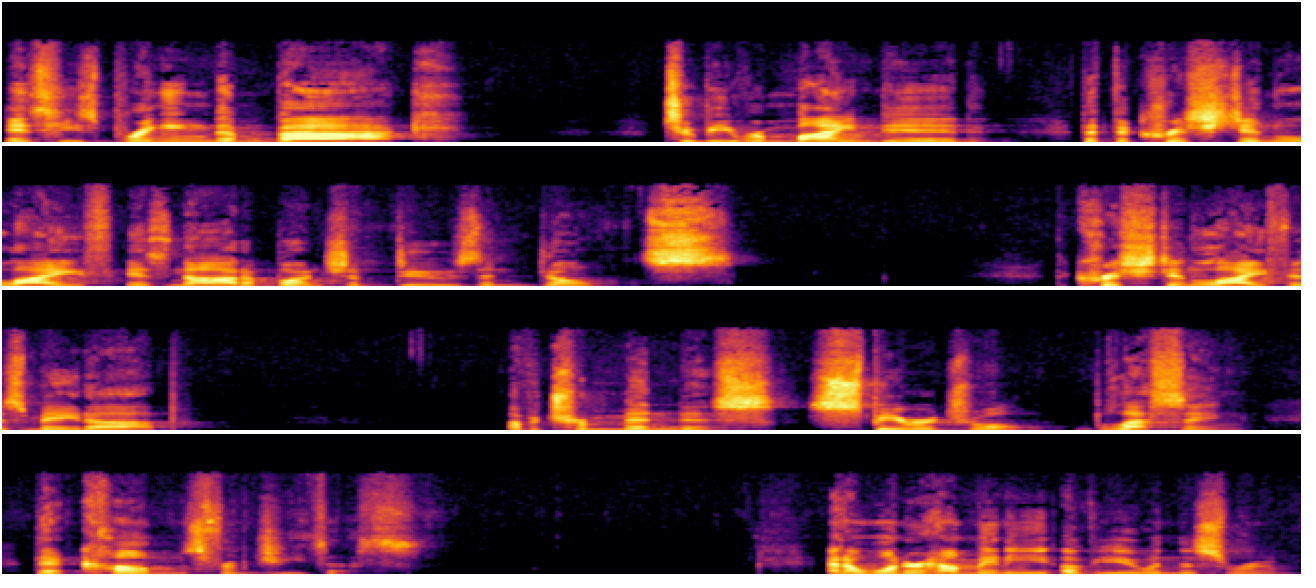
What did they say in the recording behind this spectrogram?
is he's bringing them back to be reminded that the Christian life is not a bunch of do's and don'ts. The Christian life is made up of a tremendous spiritual blessing that comes from Jesus. And I wonder how many of you in this room,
